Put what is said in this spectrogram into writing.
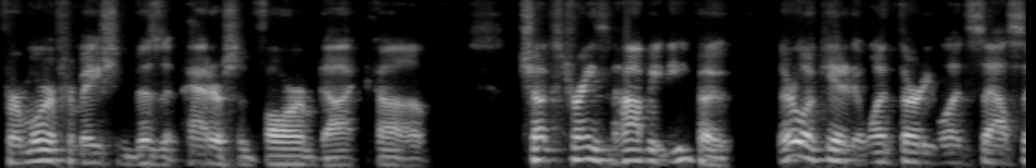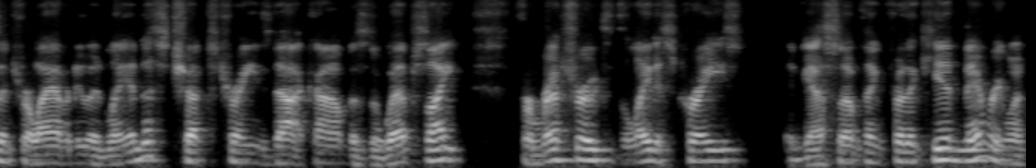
For more information, visit pattersonfarm.com. Chuck's Trains and Hobby Depot. They're located at 131 South Central Avenue in Landis. Chuck'sTrains.com is the website. From retro to the latest craze, they've got something for the kid and everyone.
